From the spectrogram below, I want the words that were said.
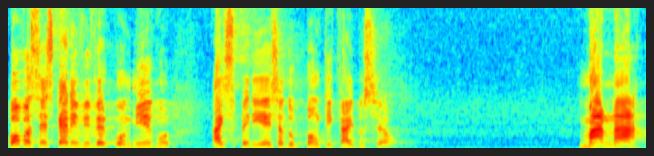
Ou vocês querem viver comigo a experiência do pão que cai do céu? Maná.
